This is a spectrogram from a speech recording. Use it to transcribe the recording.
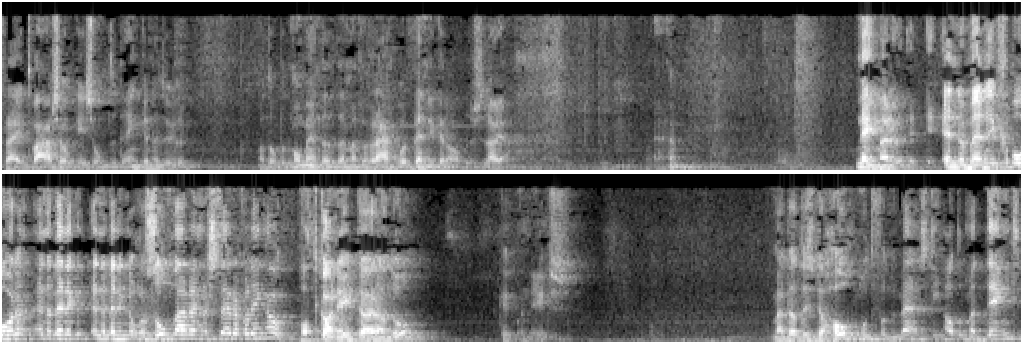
vrij dwaas ook is om te denken natuurlijk. Want op het moment dat het aan me gevraagd wordt, ben ik er al. Dus nou ja. Nee, maar. En dan ben ik geboren. En dan ben ik, en dan ben ik nog een zondaar en een sterveling ook. Wat kan ik daaraan doen? Ik heb niks. Maar dat is de hoogmoed van de mens die altijd maar denkt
